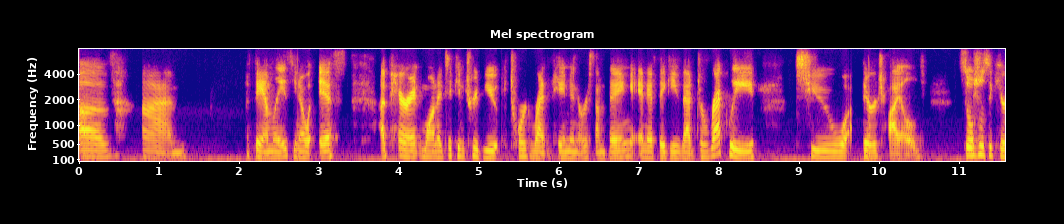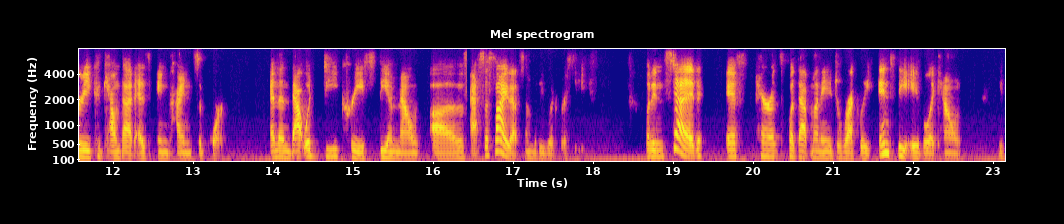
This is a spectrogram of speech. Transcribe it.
of um, families, you know, if a parent wanted to contribute toward rent payment or something, and if they gave that directly to their child, Social Security could count that as in kind support. And then that would decrease the amount of SSI that somebody would receive. But instead, if parents put that money directly into the ABLE account, it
